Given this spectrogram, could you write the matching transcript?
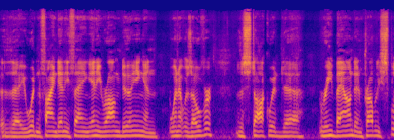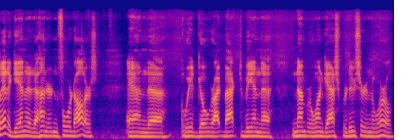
they wouldn't find anything, any wrongdoing. And when it was over, the stock would uh, rebound and probably split again at $104. And uh, we'd go right back to being the number one gas producer in the world.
